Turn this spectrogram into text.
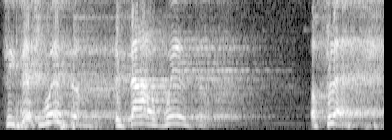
is. See, this wisdom is not a wisdom of flesh.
